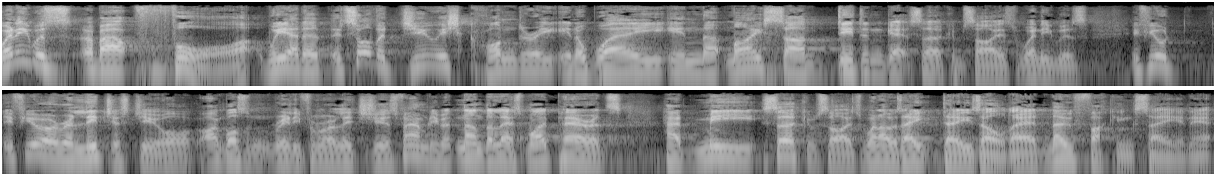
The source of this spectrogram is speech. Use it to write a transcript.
when he was about four, we had a it's sort of a Jewish quandary in a way, in that my son didn't get circumcised when he was. If you're if you're a religious Jew, or I wasn't really from a religious Jewish family, but nonetheless, my parents had me circumcised when I was eight days old. I had no fucking say in it.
